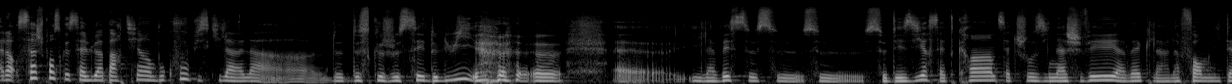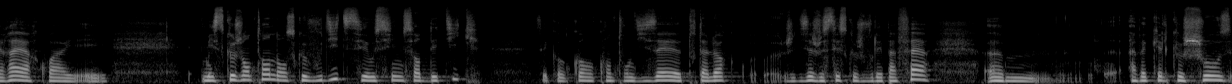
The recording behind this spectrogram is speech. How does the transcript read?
alors ça, je pense que ça lui appartient beaucoup, puisqu'il a, de, ce que je sais de lui, euh, euh, il avait ce, désir, cette crainte, cette chose inachevée avec la, forme littéraire. Mais ce que j'entends dans ce que vous dites, c'est aussi une sorte d'éthique. C'est quand, quand, on disait tout à l'heure, je disais, je sais ce que je voulais pas faire. Euh, avec quelque chose.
